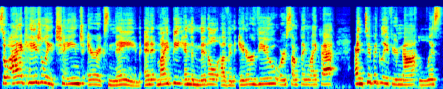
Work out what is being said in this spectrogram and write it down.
So I occasionally change Eric's name, and it might be in the middle of an interview or something like that. And typically, if you're not list,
